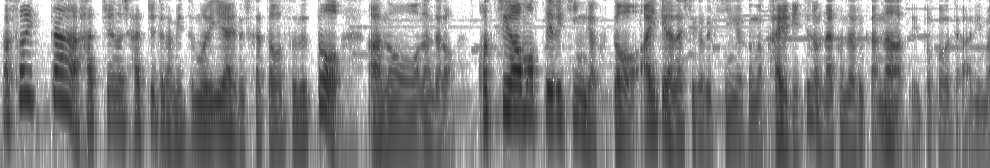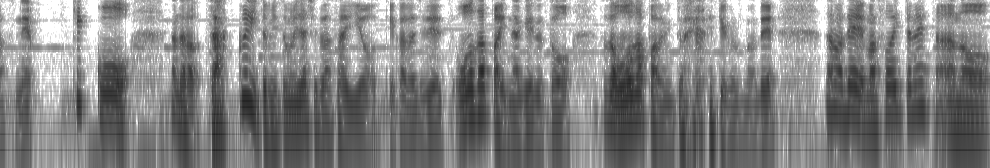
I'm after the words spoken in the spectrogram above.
まあ、そういった発注の、発注というか見積もり依頼の仕方をすると、あの、なんだろう、こっちが持ってる金額と相手が出してくる金額の乖離っていうのはなくなるかなというところでありますね。結構、なんだろう、ざっくりと見積もり出してくださいよっていう形で、大雑把に投げると、そうすると大雑把な見積もりが返ってくるので、なので、まあそういったね、あの、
